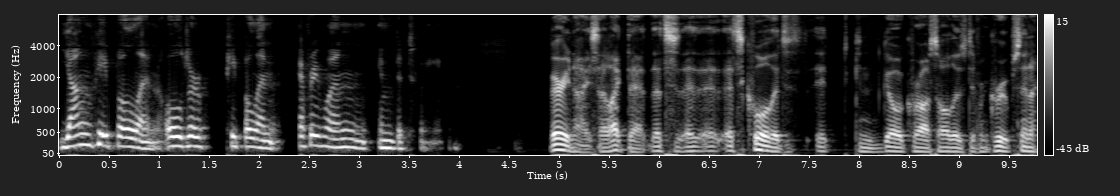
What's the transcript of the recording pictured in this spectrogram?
young people and older people and everyone in between. Very nice. I like that. That's that's cool that it can go across all those different groups, and I,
